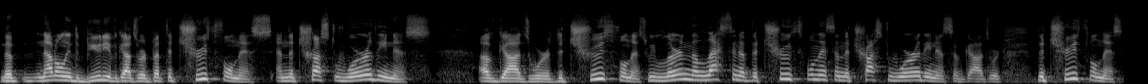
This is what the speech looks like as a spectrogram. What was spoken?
the, not only the beauty of God's word, but the truthfulness and the trustworthiness of God's word. The truthfulness. We learn the lesson of the truthfulness and the trustworthiness of God's word. The truthfulness.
